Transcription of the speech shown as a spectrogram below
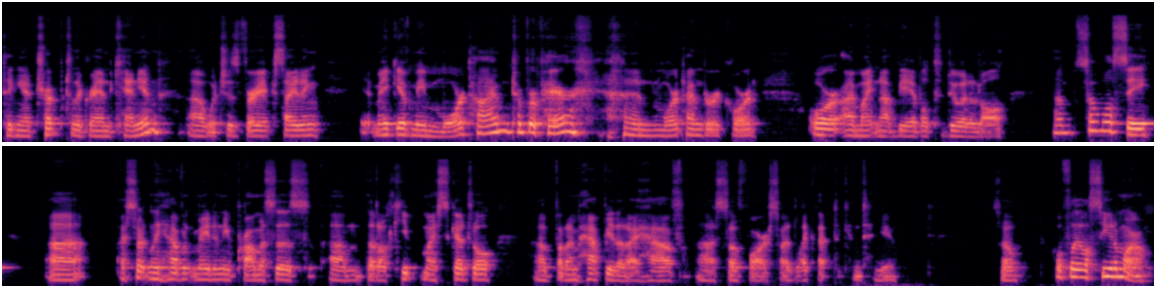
taking a trip to the Grand Canyon, uh, which is very exciting. It may give me more time to prepare and more time to record, or I might not be able to do it at all. Um, so we'll see. Uh, I certainly haven't made any promises um, that I'll keep my schedule, uh, but I'm happy that I have uh, so far. So I'd like that to continue. So hopefully, I'll see you tomorrow.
